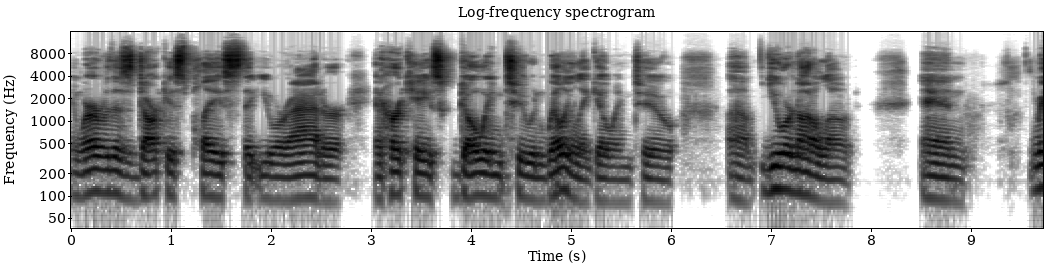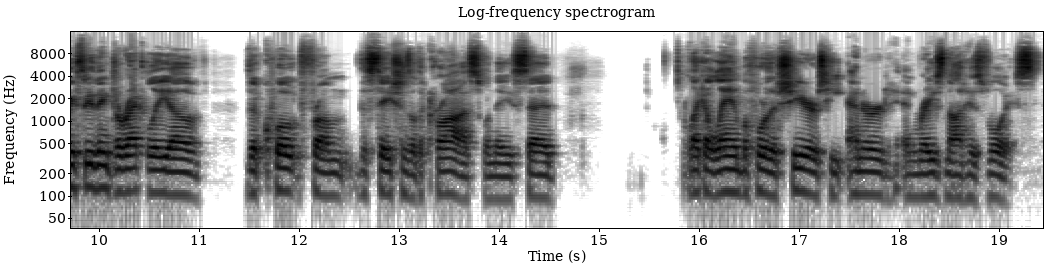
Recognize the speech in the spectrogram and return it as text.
And wherever this darkest place that you are at, or in her case, going to and willingly going to, um, you are not alone. And it makes me think directly of the quote from the Stations of the Cross when they said, like a lamb before the shears, he entered and raised not his voice.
